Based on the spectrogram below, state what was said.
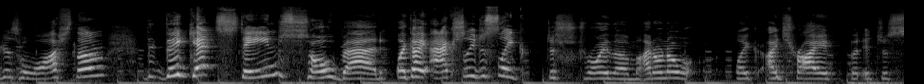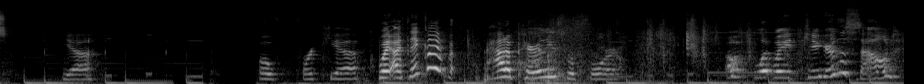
Just wash them. Th they get stained so bad. Like I actually just like destroy them. I don't know. Like I try, but it just, yeah. Oh, frick yeah. Wait, I think I've had a pair of these before. Oh, what, wait, can you hear the sound?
